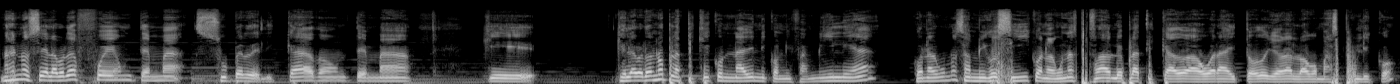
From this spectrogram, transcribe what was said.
No, no sé, la verdad fue un tema súper delicado, un tema que, que la verdad no platiqué con nadie ni con mi familia. Con algunos amigos sí, con algunas personas lo he platicado ahora y todo, y ahora lo hago más público.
